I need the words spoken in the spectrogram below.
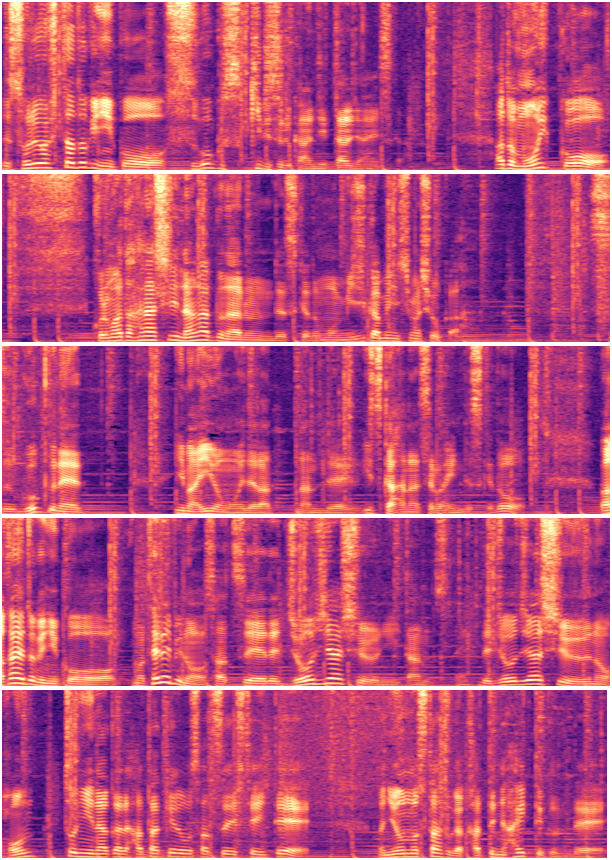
でそれを知った時にこうすごくすっきりする感じってあるじゃないですか。あともう一個これまた話長くなるんですけども短めにしましょうか。すごくね今いい思い出なんでいつか話せばいいんですけど若い時にこう、まあ、テレビの撮影でジョージア州にいたんですね。でジョージア州の本当に田舎で畑を撮影していて、ま、日本のスタッフが勝手に入ってくんで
